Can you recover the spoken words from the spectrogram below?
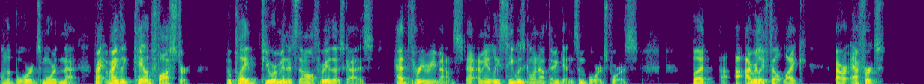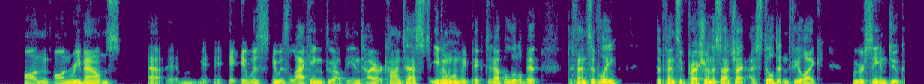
on the boards more than that. Frankly, Caleb Foster, who played fewer minutes than all three of those guys, had three rebounds. I mean, at least he was going out there and getting some boards for us. But I, I really felt like our effort on on rebounds uh, it, it, was it was lacking throughout the entire contest. Even when we picked it up a little bit defensively, defensive pressure and the such, I, I still didn't feel like we were seeing Duke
